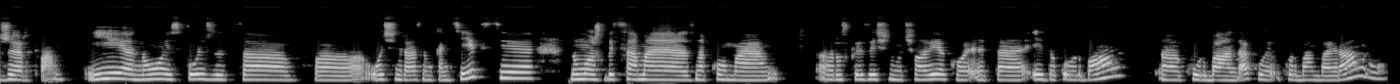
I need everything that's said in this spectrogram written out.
жертва. И оно используется в очень разном контексте. Ну, может быть, самое знакомое русскоязычному человеку это Эйда Курбан, Э, курбан, да, Курбан Байрам,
